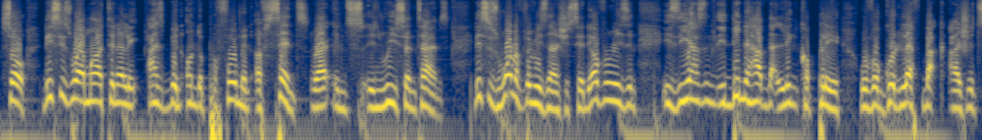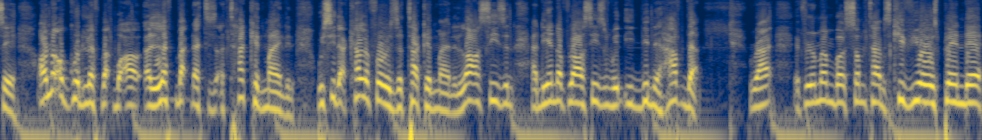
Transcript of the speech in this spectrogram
So this is why Martinelli has been underperforming of sense, right, in, in recent times. This is one of the reasons I should say. The other reason is he hasn't, he didn't have that link up play with a good left back, I should say, or not a good left back, but a, left back that is attacking minded. We see that Calafiori is attacking minded. Last season, at the end of last season, he didn't have that, right? If you remember, sometimes Kiwior was playing there,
